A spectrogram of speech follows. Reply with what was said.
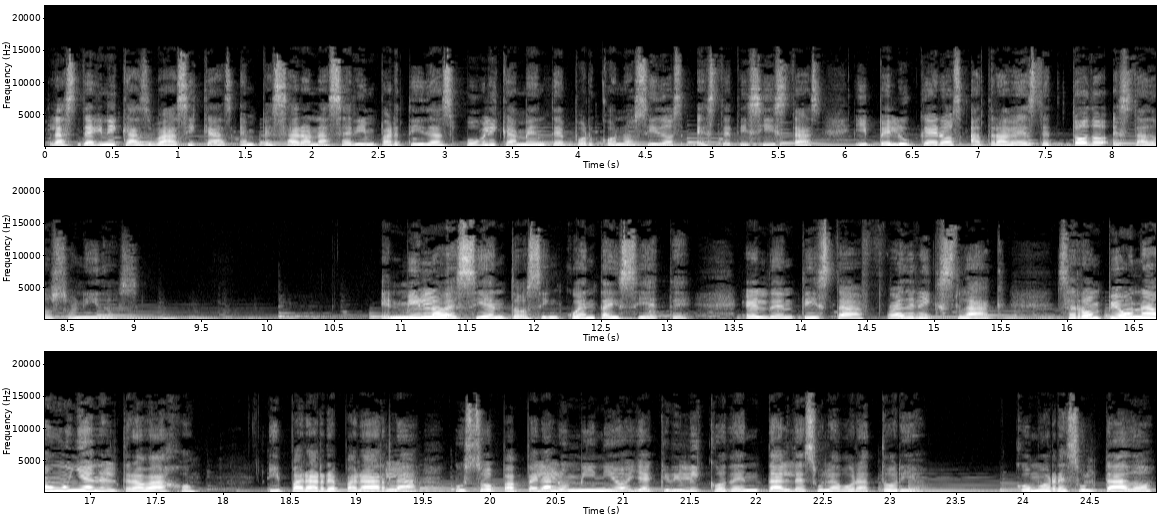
Las técnicas básicas empezaron a ser impartidas públicamente por conocidos esteticistas y peluqueros a través de todo Estados Unidos. En 1957, el dentista Frederick Slack se rompió una uña en el trabajo y para repararla usó papel aluminio y acrílico dental de su laboratorio. Como resultado,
